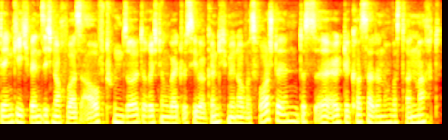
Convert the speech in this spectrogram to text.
denke ich, wenn sich noch was auftun sollte Richtung Wide Receiver, könnte ich mir noch was vorstellen, dass äh, Eric de Costa da noch was dran macht.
